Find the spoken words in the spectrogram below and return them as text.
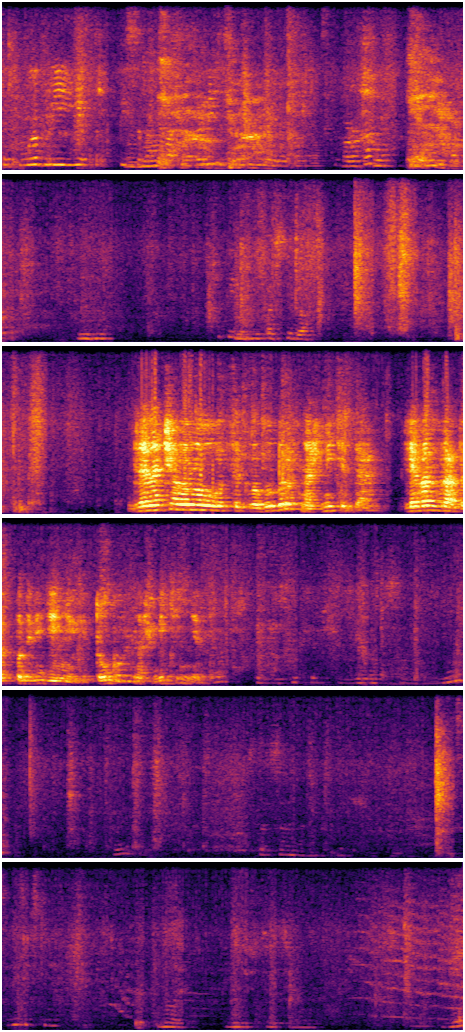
есть мы в реестр вписываем фамилию, пожалуйста. Хорошо. Мгм, Спасибо. Для начала нового цикла выборов нажмите «Да». Для возврата к подведению итогов нажмите «Нет». Стационарный. Свидетели. Ну, ну, действительно. Ну,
